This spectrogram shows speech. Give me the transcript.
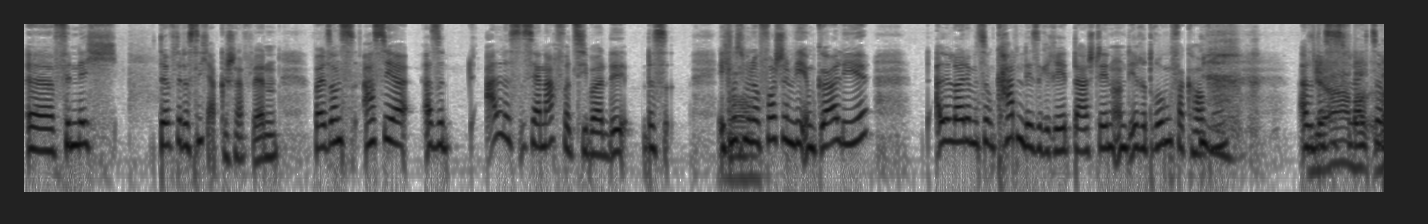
äh, finde ich, dürfte das nicht abgeschafft werden. Weil sonst hast du ja, also alles ist ja nachvollziehbar. Das, ich muss mir nur vorstellen, wie im Girlie alle Leute mit so einem Kartenlesegerät dastehen und ihre Drogen verkaufen. Also das ja, ist aber vielleicht so. ein-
